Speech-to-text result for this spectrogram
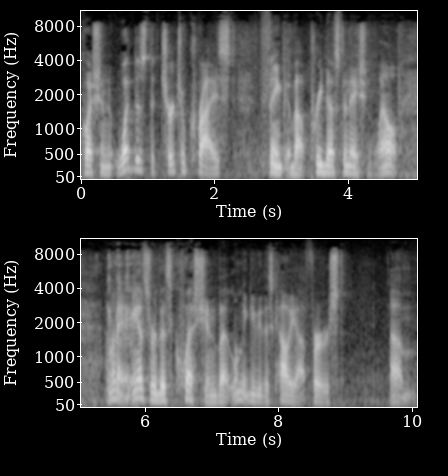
question What does the Church of Christ think about predestination? Well, I'm going to answer this question, but let me give you this caveat first. Um,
